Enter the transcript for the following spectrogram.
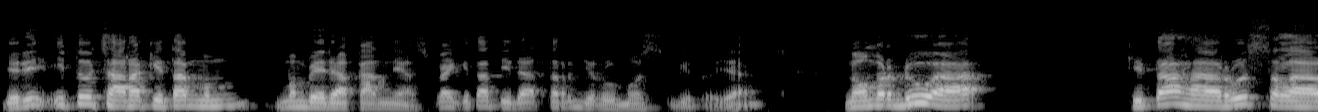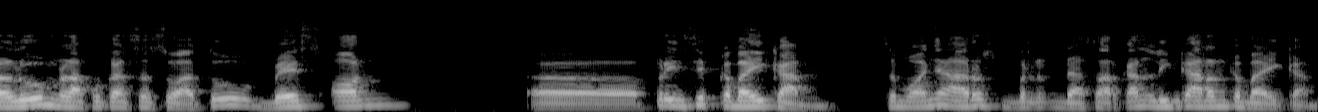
Jadi itu cara kita mem- membedakannya supaya kita tidak terjerumus gitu ya. Nomor dua, kita harus selalu melakukan sesuatu based on eh, prinsip kebaikan. Semuanya harus berdasarkan lingkaran kebaikan.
